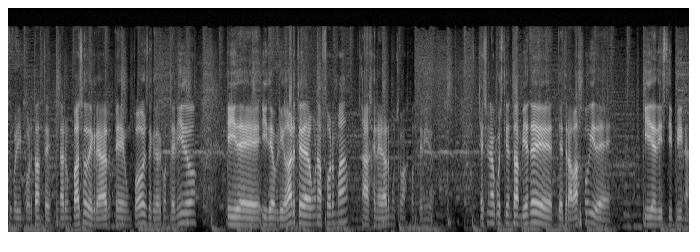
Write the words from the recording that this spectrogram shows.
Súper importante. Dar un paso de crear eh, un post, de crear contenido y de, y de obligarte de alguna forma a generar mucho más contenido. Es una cuestión también de, trabajo y de, y de disciplina.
